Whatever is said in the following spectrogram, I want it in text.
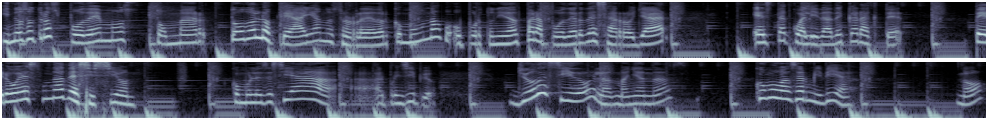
Y nosotros podemos tomar todo lo que hay a nuestro alrededor como una oportunidad para poder desarrollar esta cualidad de carácter, pero es una decisión. Como les decía al principio, yo decido en las mañanas ¿cómo va a ser mi día? ¿No?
